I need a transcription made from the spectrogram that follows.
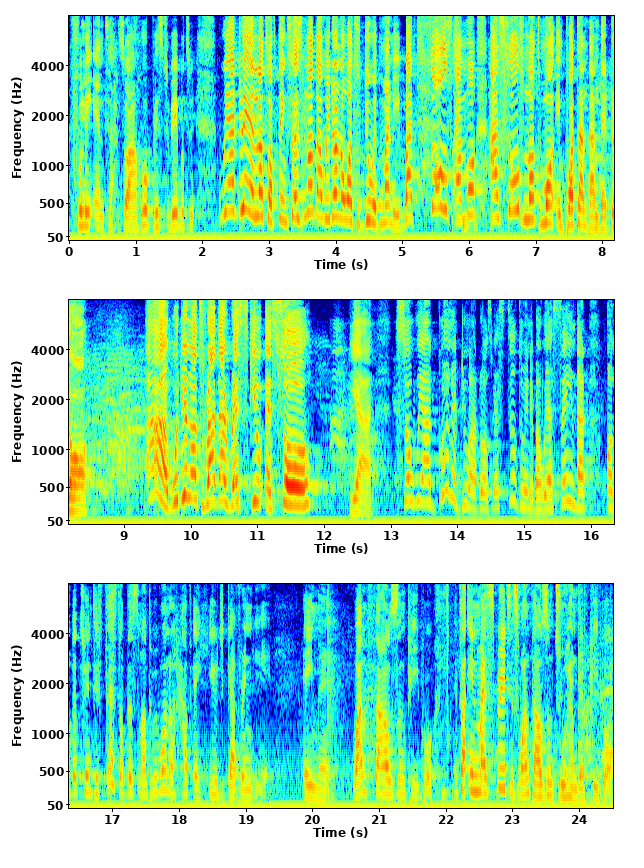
fully enter. So our hope is to be able to. We are doing a lot of things. So it's not that we don't know what to do with money, but souls are more. Are souls not more important than the door? Ah, would you not rather rescue a soul? Yeah. So we are going to do our doors. We're still doing it, but we are saying that on the 21st of this month, we want to have a huge gathering here. Amen. 1,000 people. In fact, in my spirit, it's 1,200 people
